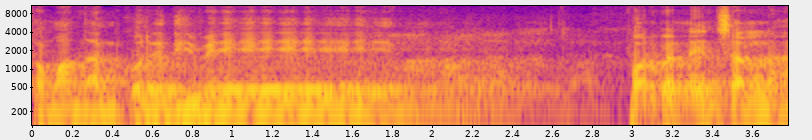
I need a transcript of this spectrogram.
সমাধান করে দিবে। পড়বেন না ইনশাল্লাহ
